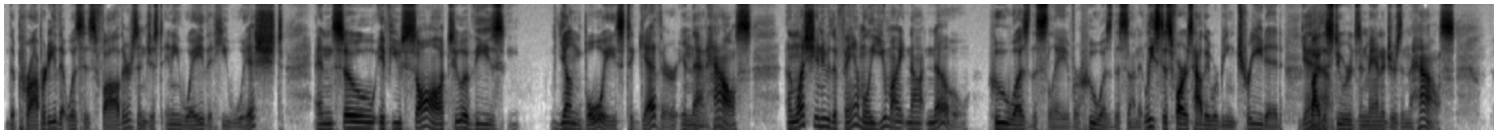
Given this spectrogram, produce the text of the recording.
the property that was his father's in just any way that he wished. And so, if you saw two of these young boys together in that mm-hmm. house, unless you knew the family, you might not know who was the slave or who was the son, at least as far as how they were being treated by the stewards and managers in the house.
